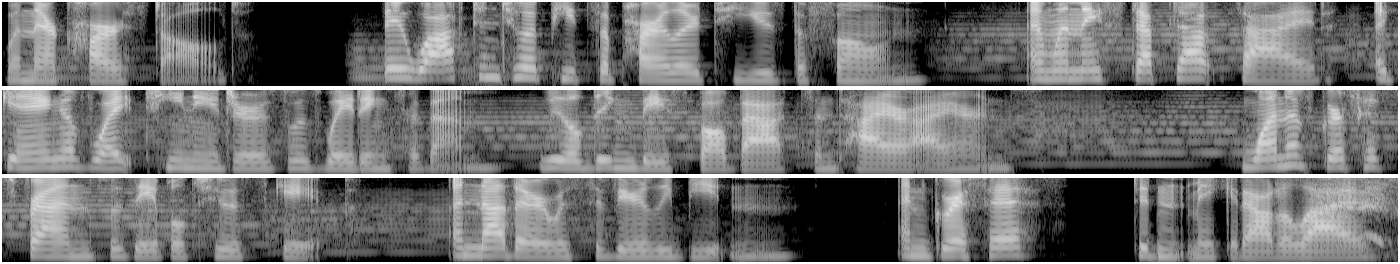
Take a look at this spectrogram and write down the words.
when their car stalled. They walked into a pizza parlor to use the phone, and when they stepped outside, a gang of white teenagers was waiting for them, wielding baseball bats and tire irons. One of Griffith's friends was able to escape, another was severely beaten, and Griffith didn't make it out alive.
